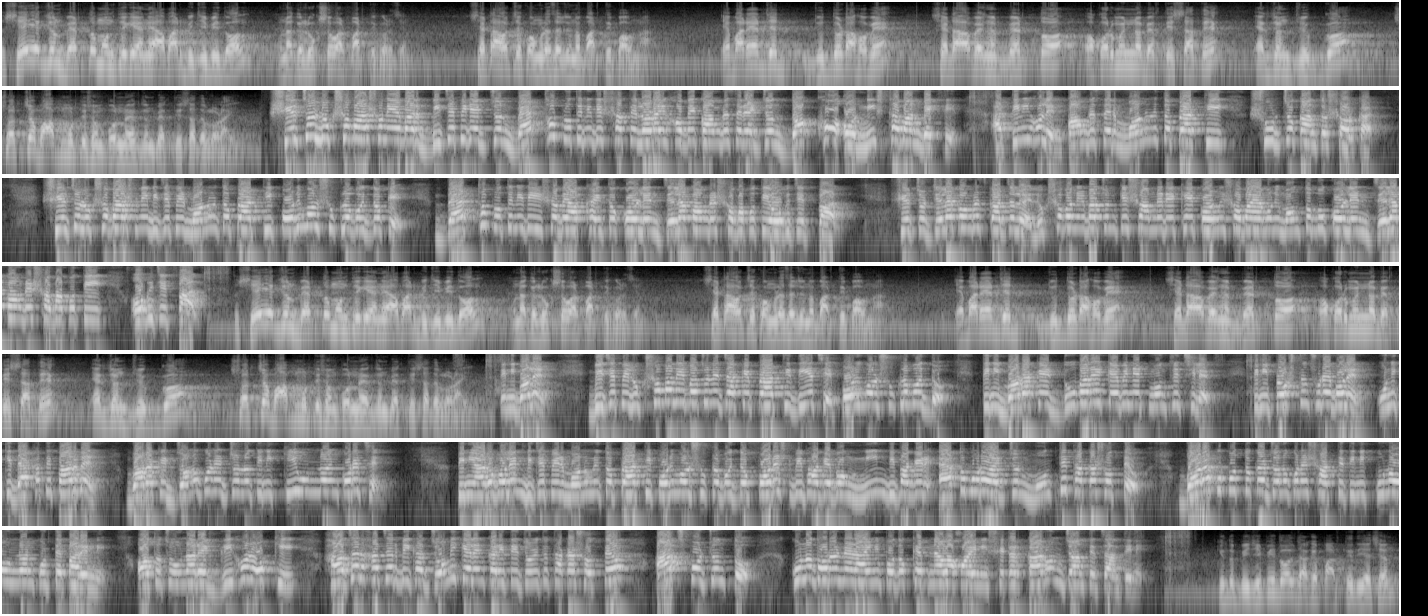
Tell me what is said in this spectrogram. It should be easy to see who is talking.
Speaker 1: তো সেই একজন ব্যর্থ মন্ত্রীকে এনে আবার বিজেপি দল ওনাকে লোকসভার প্রার্থী করেছেন। সেটা হচ্ছে কংগ্রেসের জন্য বাড়তি পাওনা। এবারের যে যুদ্ধটা হবে, সেটা হবে ব্যর্থ, অকর্মণ্য ব্যক্তির সাথে একজন যোগ্য, স্বচ্ছ ভাবমূর্তি সম্পন্ন একজন ব্যক্তির সাথে লড়াই।
Speaker 2: শিলচর লোকসভা আসনে এবার বিজেপির একজন ব্যর্থ প্রতিনিধির সাথে লড়াই হবে কংগ্রেসের একজন দক্ষ ও নিষ্ঠাবান ব্যক্তির। আর তিনি হলেন কংগ্রেসের মনোনীত প্রার্থী সূর্যকান্ত সরকার। শিলচর লোকসভা আসনে বিজেপির মনোনীত প্রার্থী পরিমল শুক্লবৈদ্যকে ব্যর্থ প্রতিনিধি হিসেবে আখ্যায়িত করলেন জেলা কংগ্রেস সভাপতি অভিজিৎ পাল। শিলচর জেলা কংগ্রেস কার্যালয়ে লোকসভা নির্বাচনকে সামনে রেখে কর্মী সভায় এমনই মন্তব্য করলেন জেলা কংগ্রেস সভাপতি অভিজিৎ পাল।
Speaker 1: তো সেই একজন ব্যর্থ মন্ত্রীকে এনে আবার বিজেপি দল ওনাকে লোকসভার প্রার্থী করেছেন। সেটা হচ্ছে কংগ্রেসের জন্য বাড়তি পাওনা। এবারের যে যুদ্ধটা হবে, সেটা হবে ব্যর্থ, অকর্মণ্য ব্যক্তির সাথে একজন যোগ্য স্বচ্ছ ভাবমূর্তি সম্পন্ন একজন ব্যক্তির সাথে লড়াই।
Speaker 2: তিনি বলেন, বিজেপি লোকসভা নির্বাচনে যাকে প্রার্থী দিয়েছে পরিমল শুক্লবৈদ্য, তিনি বরাকের দুবারের ক্যাবিনেট মন্ত্রী ছিলেন। তিনি প্রশ্ন ছুড়ে বলেন, উনি কি দেখাতে পারবেন বরাকের জনগণের জন্য তিনি কি উন্নয়ন করেছেন? তিনি আরও বলেন, বিজেপির মনোনীত প্রার্থী পরিমল শুক্লবৈদ্য ফরেস্ট বিভাগ এবং মিন বিভাগের এত বড় একজন মন্ত্রী থাকা সত্ত্বেও বরাক উপত্যকার জনগণের স্বার্থে তিনি কোনো উন্নয়ন করতে পারেননি। অথচ ওনার এক গৃহরক্ষী হাজার হাজার বিঘা জমি কেলেঙ্কারিতে জড়িত থাকা সত্ত্বেও আজ পর্যন্ত কোনো ধরনের আইনি পদক্ষেপ নেওয়া হয়নি, সেটার কারণ জানতে চান তিনি।
Speaker 1: কিন্তু বিজেপি দল যাকে প্রার্থী দিয়েছেন,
